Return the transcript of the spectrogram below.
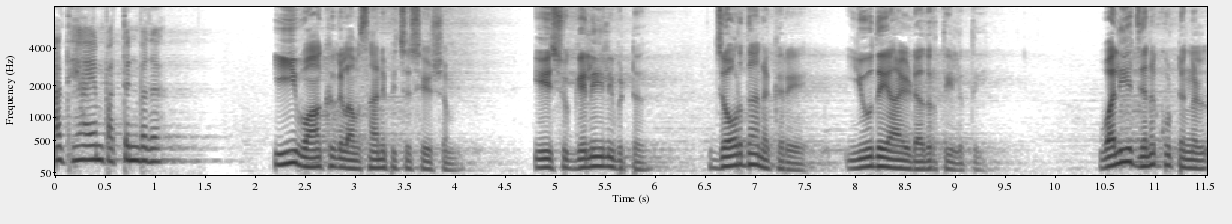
അധ്യായം പത്തൊൻപത്. ഈ വാക്കുകൾ അവസാനിപ്പിച്ച ശേഷം യേശു ഗലീലി വിട്ട് ജോർദാനക്കരെ യൂതയായുടെ അതിർത്തിയിലെത്തി. വലിയ ജനക്കൂട്ടങ്ങൾ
